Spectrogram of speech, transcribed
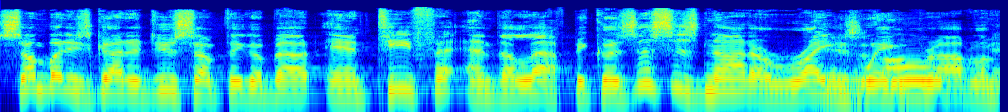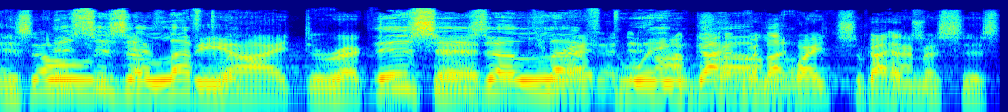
Somebody's got to do something about Antifa and the left because this is not a right wing problem. His This own is a left wing. FBI director This is a left wing of problem. white Go ahead, sir. supremacists.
